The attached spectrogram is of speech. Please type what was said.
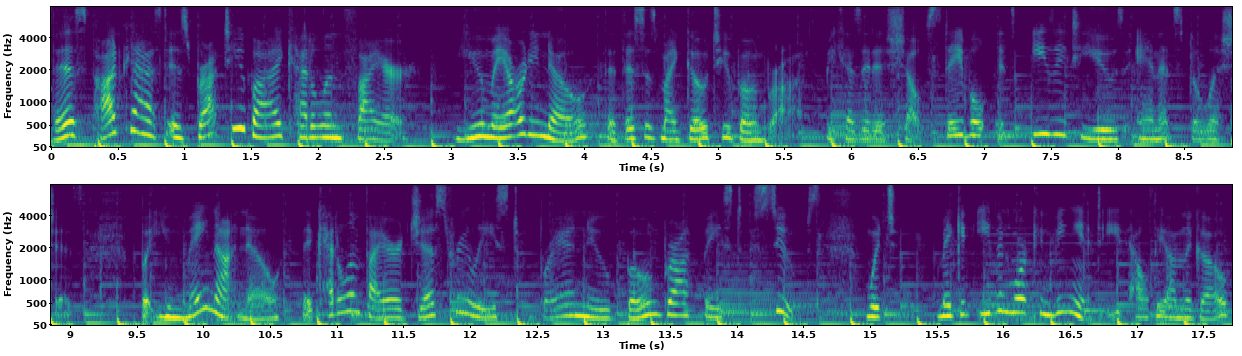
This podcast is brought to you by Kettle and Fire. You may already know that this is my go to bone broth because it is shelf stable, it's easy to use, and it's delicious. But you may not know that Kettle and Fire just released brand new bone broth based soups, which make it even more convenient to eat healthy on the go.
